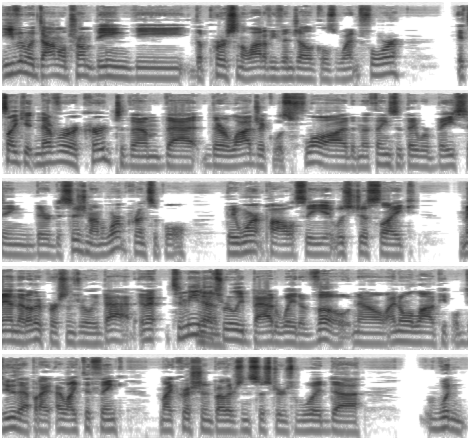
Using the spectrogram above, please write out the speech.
even with Donald Trump being the, the person a lot of evangelicals went for, it's like it never occurred to them that their logic was flawed and the things that they were basing their decision on weren't principle. They weren't policy. It was just like, man, that other person's really bad. And that, to me, Yeah. that's really bad way to vote. Now, I know a lot of people do that, but I, I like to think my Christian brothers and sisters would, uh, wouldn't,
